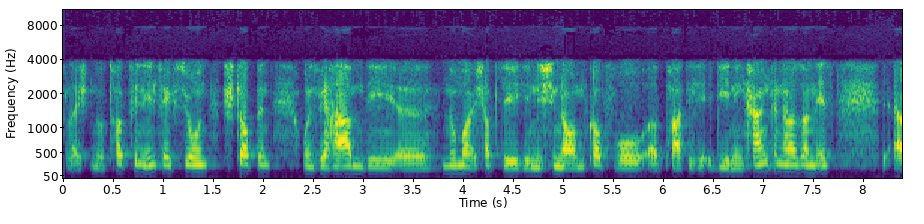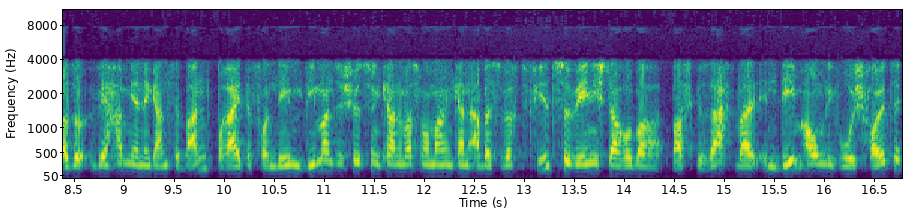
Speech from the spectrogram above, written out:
vielleicht nur Tröpfcheninfektion stoppen. Und wir haben die äh, Nummer, ich habe sie nicht genau im Kopf, wo äh, praktisch die in den Krankenhäusern ist. Also wir haben ja eine ganze Bandbreite von dem, wie man sie schützen kann und was man machen kann, aber es wird viel zu wenig darüber was gesagt, weil in dem Augenblick, wo ich heute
